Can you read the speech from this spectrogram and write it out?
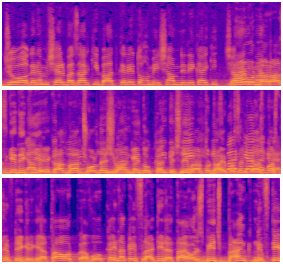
जो अगर हम शेयर बाज़ार की बात करें तो हमेशा हमने देखा है कि चार वो नाराज़गी दिखी है। एक आध बार छोड़ दें शिवांगी तो पिछली बार तो ढाई परसेंट के आसपास निफ्टी गिर गया था और वो कहीं ना कहीं फ्लैट ही रहता है और इस बीच बैंक निफ्टी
